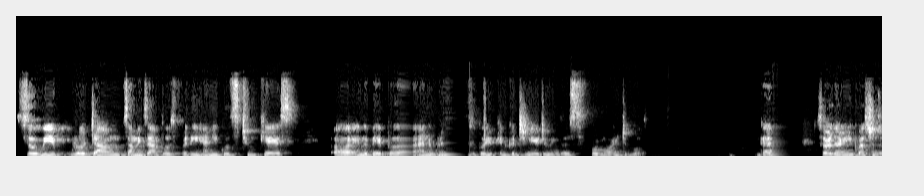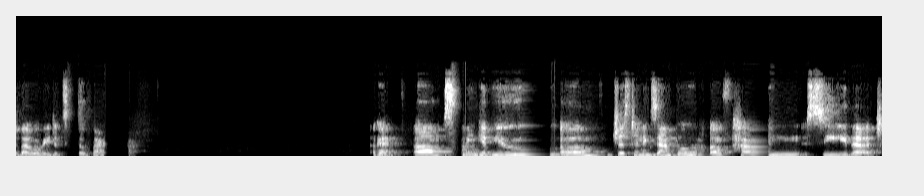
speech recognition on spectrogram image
So we wrote down some examples for the n equals two case uh, in the paper, and in principle you can continue doing this for more intervals. Okay, so are there any questions about what we did so far? Okay, um, so let me give you um, just an example of how you can see that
